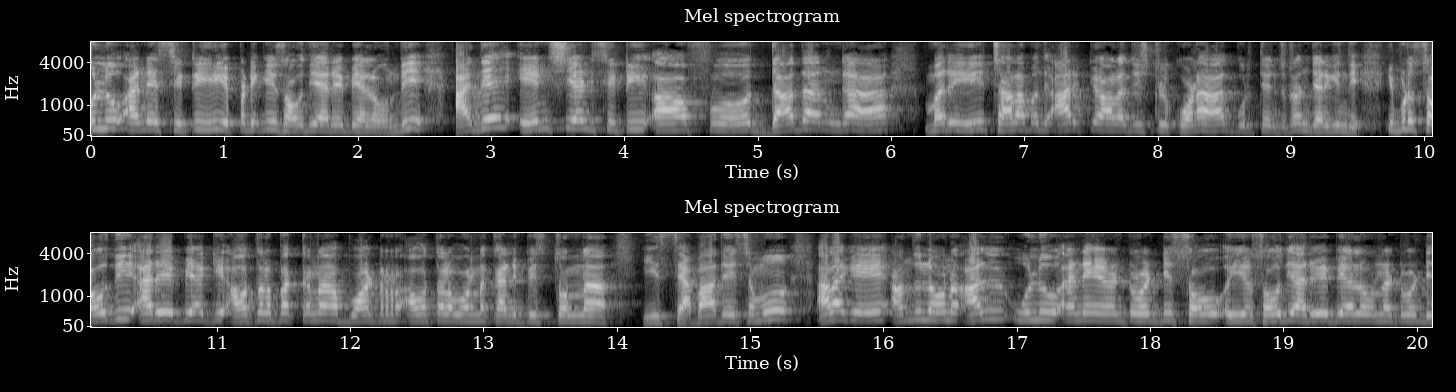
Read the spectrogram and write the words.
ఉలు అనే సిటీ ఇప్పటికీ సౌదీ అరేబియాలో ఉంది. అదే ఏన్షియంట్ సిటీ ఆఫ్ దాదాన్గా మరి చాలామంది ఆర్కియాలజిస్టులు కూడా గుర్తించడం జరిగింది. ఇప్పుడు సౌదీ అరేబియాకి అవతల పక్కన బార్డర్ అవతల ఉన్న కనిపిస్తున్న ఈ శబాదేశము అలాగే అందులో ఉన్న అల్ ఉలు అనేటువంటి సౌ ఈ సౌదీ అరేబియాలో ఉన్నటువంటి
